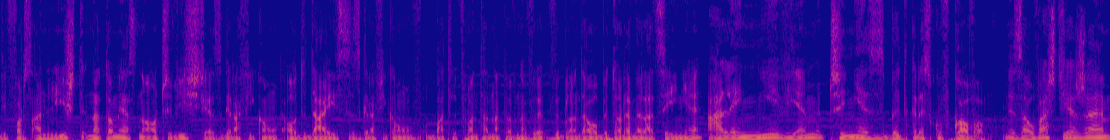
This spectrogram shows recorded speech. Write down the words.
The Force Unleashed, natomiast no oczywiście z grafiką od DICE, z grafiką Battlefronta na pewno wy wyglądałoby to rewelacyjnie, ale nie wiem, czy nie zbyt kreskówkowo Zauważcie, że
